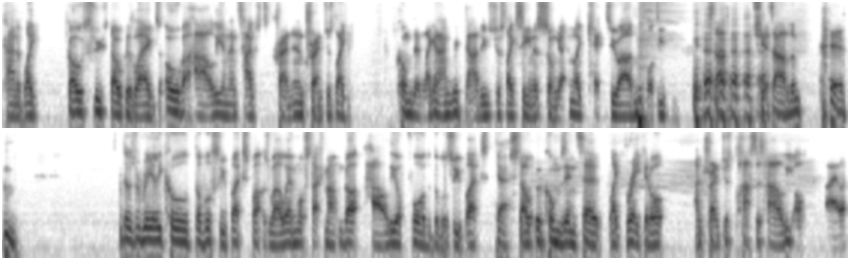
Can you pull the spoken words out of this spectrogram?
kind of like goes through Stoker's legs over Harley and then tags Trent and Trent just like comes in like an angry dad who's just like seeing his son getting like kicked too hard and footy starts shit out of them. Um, there was a really cool double suplex spot as well where Mustache Mountain got Harley up for the double suplex. Yeah. Stoker comes in to like break it up and Trent just passes Harley off Tyler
